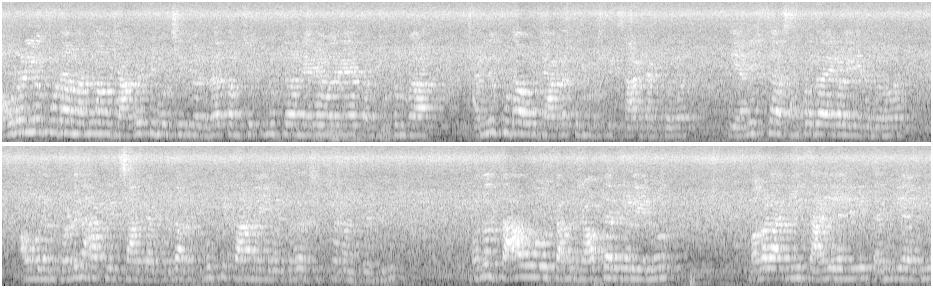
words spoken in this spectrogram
ಅವರಲ್ಲಿಯೂ ಕೂಡ ಮೊದಲು ನಾವು ಜಾಗೃತಿ ಮೂಡಿಸಿದ್ವಿ ಅಂದ್ರೆ ತಮ್ಮ ಸುತ್ತಮುತ್ತ ನೆರೆಹೊರೆಯ ತಮ್ಮ ಕುಟುಂಬ, ಅಲ್ಲಿಯೂ ಕೂಡ ಅವರು ಜಾಗೃತಿ ಮೂಡಿಸ್ಲಿಕ್ಕೆ ಸಾಧ್ಯ ಆಗ್ತದೆ. ಈ ಅನಿಷ್ಟ ಸಂಪ್ರದಾಯಗಳು ಏನಿದಾವೆ ಅವುಗಳನ್ನು ತೊಡೆದು ಹಾಕ್ಲಿಕ್ಕೆ ಸಾಧ್ಯ ಆಗ್ತದೆ. ಅದಕ್ಕೆ ಮುಖ್ಯ ಕಾರಣ ಏನಂತಂದ್ರೆ ಶಿಕ್ಷಣ ಅಂತ ಹೇಳ್ತೀವಿ. ಮೊದಲು ತಾವು ತಮ್ಮ ಜವಾಬ್ದಾರಿಗಳೇನು ಮಗಳಾಗಿ, ತಾಯಿಯಾಗಿ, ತಂಗಿಯಾಗಿ,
